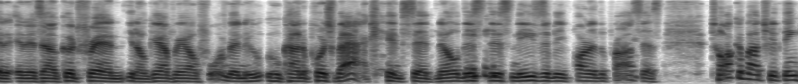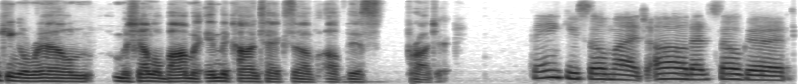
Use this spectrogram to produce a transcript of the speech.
and, and, it's our good friend, you know, Gabrielle Foreman, who, who kind of pushed back and said, no, this, this needs to be part of the process. Talk about your thinking around Michelle Obama in the context of, of this project. Thank you so much. Oh, that's so good.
